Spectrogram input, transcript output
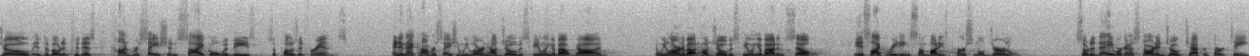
Job is devoted to this conversation cycle with these supposed friends. And in that conversation, we learn how Job is feeling about God, and we learn about how Job is feeling about himself. It's like reading somebody's personal journal. So today we're going to start in Job chapter 13.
